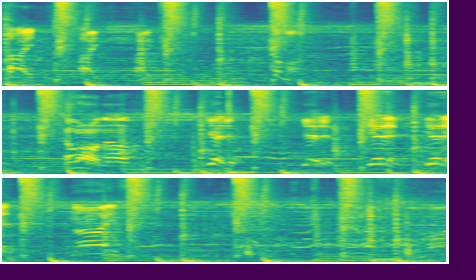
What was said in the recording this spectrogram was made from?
Tight, tight, tight. Come on. Come on now. Get it. Get it. Get it. Get it. Nice. Come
